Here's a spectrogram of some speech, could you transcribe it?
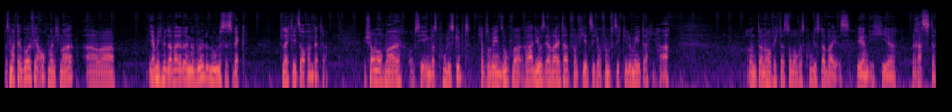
das macht der Golf ja auch manchmal, aber ich habe mich mittlerweile daran gewöhnt und nun ist es weg. Vielleicht liegt es auch am Wetter. Ich schaue noch mal, ob es hier irgendwas Cooles gibt. Ich habe sogar den Suchradius erweitert von 40 auf 50 Kilometer. Ja. Und dann hoffe ich, dass da noch was Cooles dabei ist, während ich hier raste.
